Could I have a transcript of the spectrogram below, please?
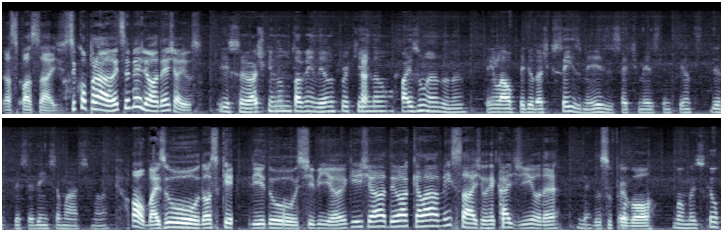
nas passagens? Se comprar antes é melhor, né, Jailson? Isso, eu acho que ainda não tá vendendo porque ainda não faz um ano, né? Tem lá o período, acho que seis meses, sete meses, tem que ter antes de antecedência máxima, né? Ó, mas o nosso querido Steven Young já deu aquela mensagem, o recadinho, né? É. No Super Bowl. Bom, mas o que eu,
